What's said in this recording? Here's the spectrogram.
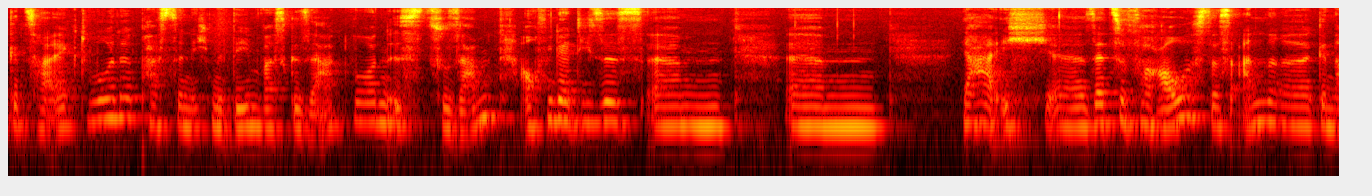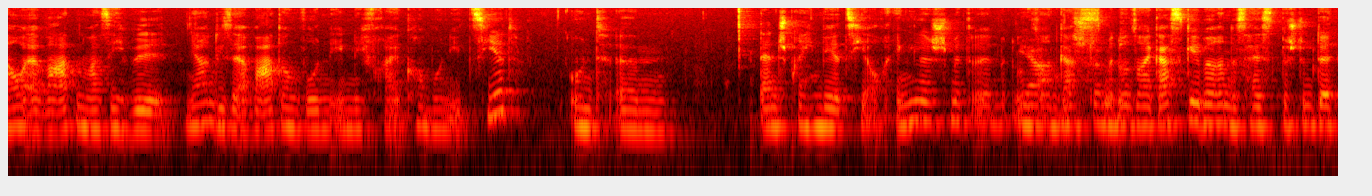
gezeigt wurde, passte nicht mit dem, was gesagt worden ist, zusammen. Auch wieder dieses, ähm, ähm, ja, ich äh, setze voraus, dass andere genau erwarten, was ich will. Ja, und diese Erwartungen wurden eben nicht frei kommuniziert und ähm, dann sprechen wir jetzt hier auch Englisch mit, äh, mit, unseren ja, Gast, mit unserer Gastgeberin. Das heißt, bestimmte,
